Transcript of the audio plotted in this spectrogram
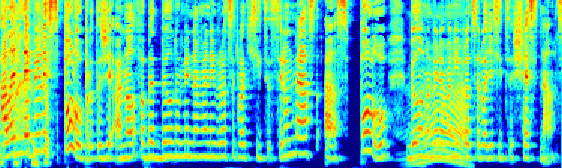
ale nebyli spolu, protože analfabet byl nominovaný v roce 2017 a spolu byl nominovaný v roce 2016.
